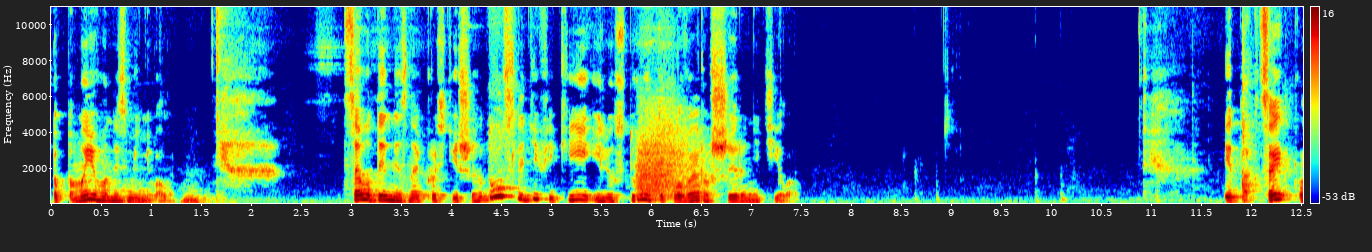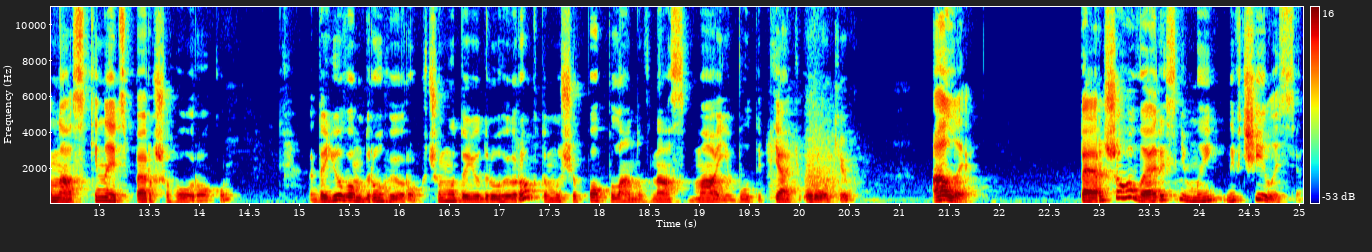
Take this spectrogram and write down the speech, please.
Тобто ми його не змінювали. Це один із найпростіших дослідів, який ілюструє теплове розширення тіла. І так, це у нас кінець першого уроку. Даю вам другий урок. Чому даю другий урок? Тому що по плану в нас має бути 5 уроків. Але 1 вересня ми не вчилися.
